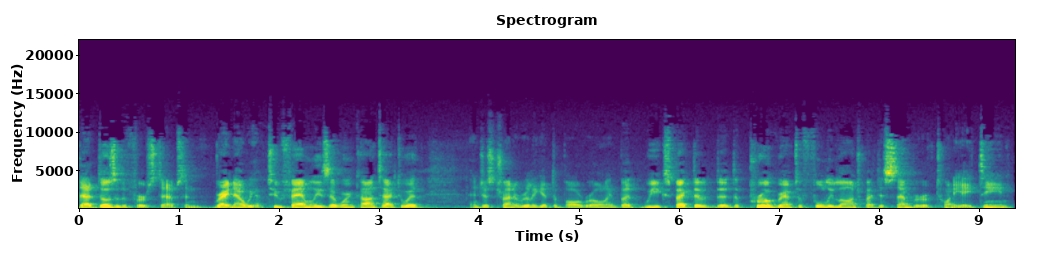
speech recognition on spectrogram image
that those are the first steps. And right now we have two families that we're in contact with, and just trying to really get the ball rolling. But we expect the, the, the program to fully launch by December of 2018,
